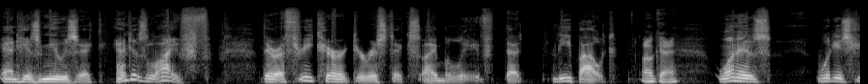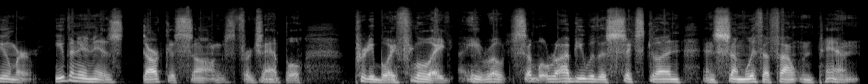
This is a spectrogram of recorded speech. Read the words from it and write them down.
and his music and his life, there are three characteristics I believe that leap out. Okay. One is Woody's humor even in his darkest songs, for example, Pretty Boy Floyd, he wrote, Some will rob you with a six gun and some with a fountain pen.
